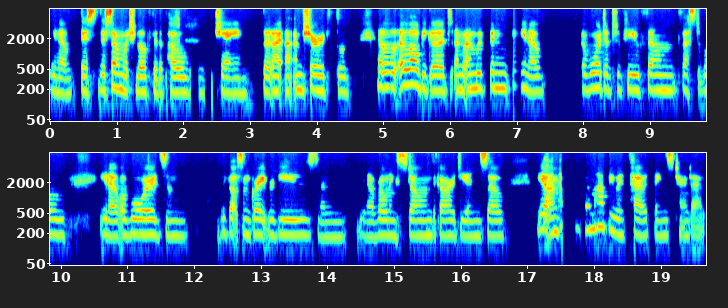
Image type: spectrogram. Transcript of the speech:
you know, there's there's so much love for the Pogue chain that I I'm sure it'll it'll, it'll all be good. And and we've been you know awarded a few film festival you know awards and we got some great reviews and you know Rolling Stone, The Guardian. So yeah, I'm I'm happy with how things turned out.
